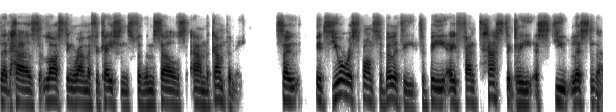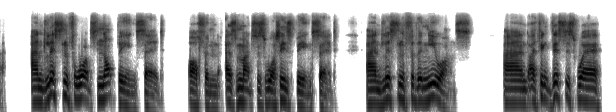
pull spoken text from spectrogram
that has lasting ramifications for themselves and the company. So it's your responsibility to be a fantastically astute listener and listen for what's not being said often as much as what is being said and listen for the nuance. And I think this is where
